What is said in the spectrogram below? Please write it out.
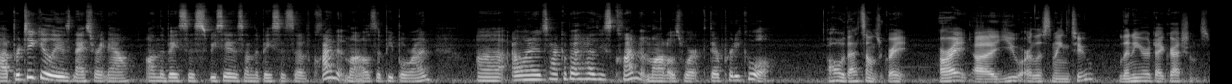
uh, particularly is nice right now. On the basis, we say this on the basis of climate models that people run. Uh, I wanted to talk about how these climate models work. They're pretty cool. Oh, that sounds great. All right, uh, you are listening to Linear Digressions.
